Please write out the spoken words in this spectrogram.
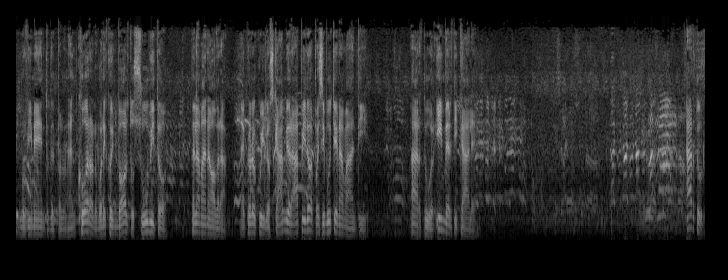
il movimento del pallone. Ancora lo vuole coinvolto subito nella manovra. Eccolo qui, lo scambio rapido e poi si butta in avanti. Arthur in verticale. Arthur.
